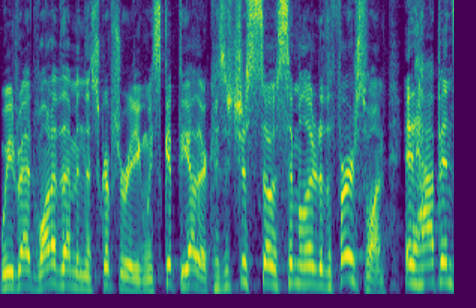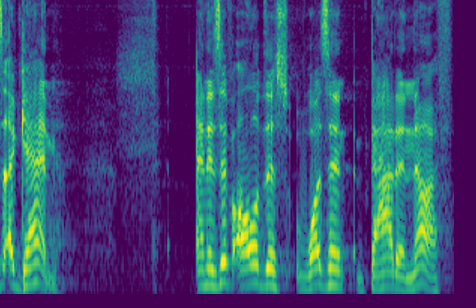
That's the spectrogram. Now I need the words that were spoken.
We read one of them in the scripture reading, we skipped the other because it's just so similar to the first one. It happens again. And as if all of this wasn't bad enough,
